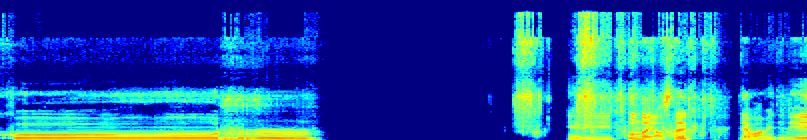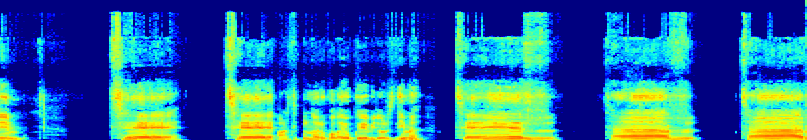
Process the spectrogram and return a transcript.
Kor. Evet, bunu da yazdık. Devam edelim. T. T. Artık bunları kolay okuyabiliyoruz değil mi? Ter. Ter. Ter.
